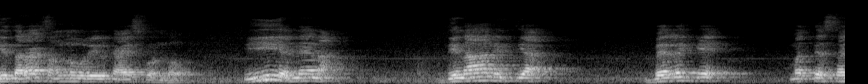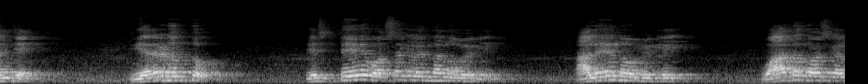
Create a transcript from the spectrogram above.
ಈ ಥರ ಸಣ್ಣ ಉರಿಯಲ್ಲಿ ಕಾಯಿಸ್ಕೊಂಡು ಈ ಎಣ್ಣೆನ ದಿನನಿತ್ಯ ಬೆಳಗ್ಗೆ ಮತ್ತೆ ಸಂಜೆ ಎರಡೊತ್ತು ಎಷ್ಟೇ ವರ್ಷಗಳಿಂದ ನೋವಿರಲಿ, ಅಲೆ ನೋವಿರಲಿ, ವಾತದೋಷಗಳ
